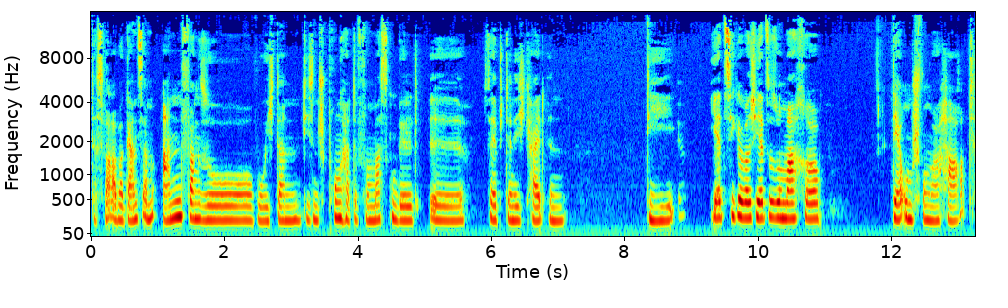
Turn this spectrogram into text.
das war aber ganz am Anfang so, wo ich dann diesen Sprung hatte vom Maskenbild äh, Selbstständigkeit in die jetzige, was ich jetzt so mache der Umschwung war hart.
